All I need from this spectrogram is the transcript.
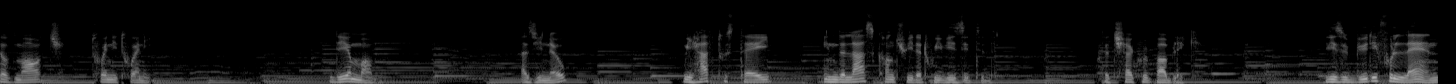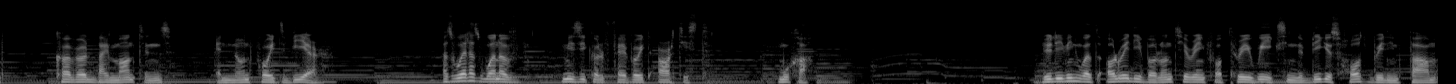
of March 2020. Dear Mom, as you know, we have to stay in the last country that we visited, the Czech Republic. It is a beautiful land covered by mountains and known for its beer, as well as one of Misical favorite artists, Mucha. Ludivine was already volunteering for three weeks in the biggest horse breeding farm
